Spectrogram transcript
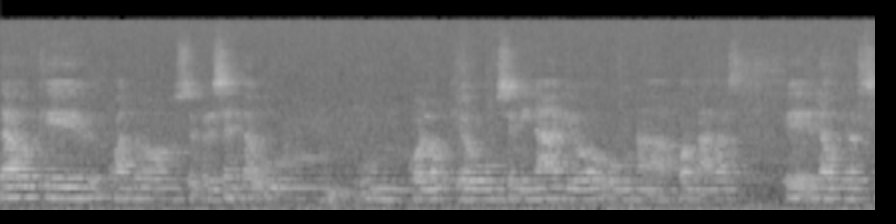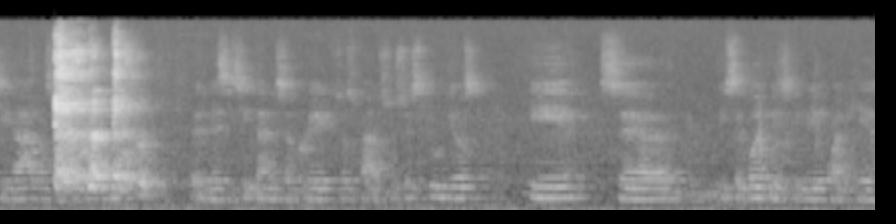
dado que cuando se presenta un, coloquio, un seminario o una jornada eh, en la universidad, los eh, necesitan esos créditos para sus estudios y se, y se puede inscribir cualquier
